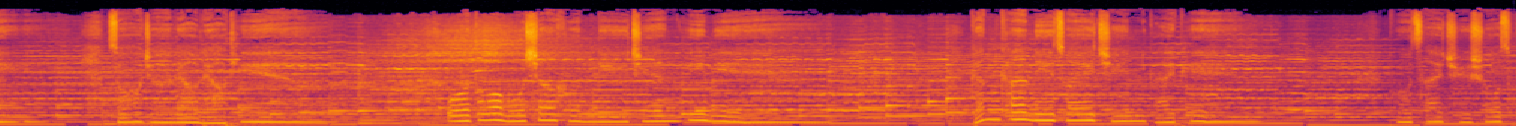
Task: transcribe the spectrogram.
你坐着聊聊天。我多么想和你见一面，看看你最近改变，不再去说从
